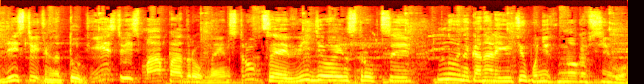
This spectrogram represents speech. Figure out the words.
Действительно, тут есть весьма подробная инструкция, видеоинструкции, ну и на канале YouTube у них много всего.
